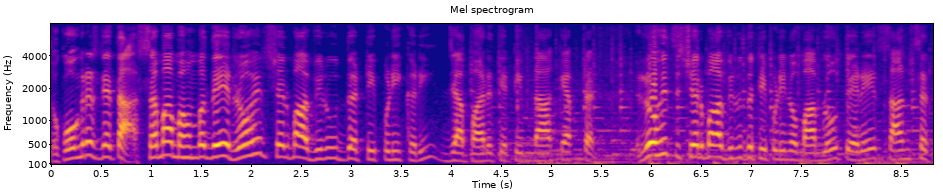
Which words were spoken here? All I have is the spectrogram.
તો કોંગ્રેસ નેતા સમા મોહમ્મદે રોહિત શર્મા વિરુદ્ધ ટિપ્પણી કરી, જ્યાં ભારતીય ટીમના કેપ્ટન રોહિત શર્મા વિરુદ્ધ ટિપ્પણીનો મામલો ત્યારે સાંસદ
